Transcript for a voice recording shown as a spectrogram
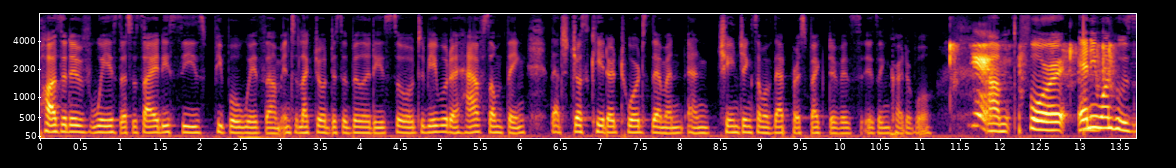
positive ways that society sees people with um, intellectual disabilities. So to be able to have something that's just catered towards them and, and changing some of that perspective is, is incredible. Yeah. Um, for anyone who's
